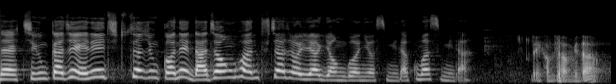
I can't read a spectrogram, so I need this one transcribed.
네, 지금까지 NH투자증권의 나정환 투자전략연구원이었습니다. 고맙습니다. 네, 감사합니다.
